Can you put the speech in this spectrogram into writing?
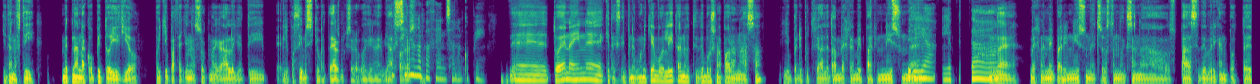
Και ήταν αυτή με την ανακοπή το ίδιο. Που εκεί πάθα και ένα σοκ μεγάλο γιατί λιποθύμησε και ο πατέρας μου, ξέρω εγώ, για διάφορα. Πώς είναι να παθαίνεις ανακοπή; Ε, το ένα είναι, κοίταξε, η πνευμονική εμβολή ήταν ότι δεν μπορούσα να πάρω ανάσα για περίπου τρία λεπτά μέχρι να με υπαρνήσουν. Τρία λεπτά. Ναι, μέχρι να με υπαρνήσουν έτσι ώστε να ξανασπάσει. Δεν βρήκαν ποτέ.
